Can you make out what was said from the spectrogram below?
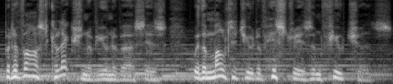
but a vast collection of universes with a multitude of histories and futures.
